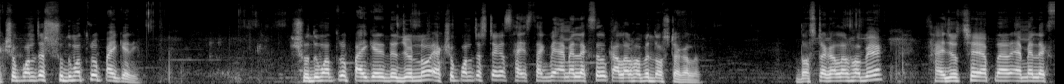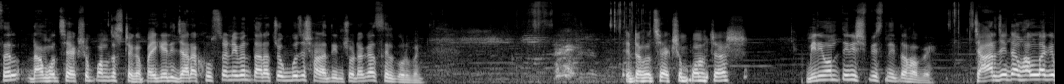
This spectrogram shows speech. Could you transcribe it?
একশো পঞ্চাশ শুধুমাত্র পাইকারি। শুধুমাত্র পাইকারিদের জন্য একশো পঞ্চাশ টাকা সাইজ থাকবে এম এল এক্সেল কালার হবে দশটা কালার দশটা কালার হবে সাইজ হচ্ছে আপনার এম এল এক্সেল দাম হচ্ছে একশো পঞ্চাশ টাকা। পাইকারি যারা খুচরা নেবেন তারা চোখ বুঝে সাড়ে তিনশো টাকা সেল করবেন। এটা হচ্ছে একশো পঞ্চাশ। মিনিমাম তিরিশ পিস নিতে হবে। চার যেটা ভালো লাগে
